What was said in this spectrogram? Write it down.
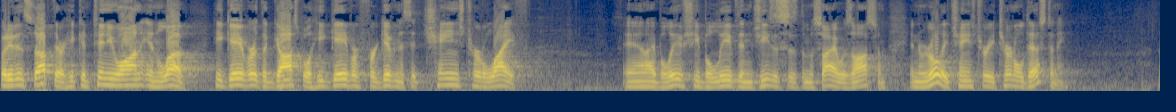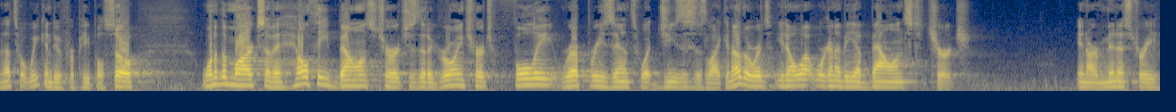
but he didn't stop there. He continued on in love. He gave her the gospel, he gave her forgiveness. It changed her life. And I believe she believed in Jesus as the Messiah was awesome and really changed her eternal destiny. And that's what we can do for people. So, one of the marks of a healthy, balanced church is that a growing church fully represents what Jesus is like. In other words, you know what? We're going to be a balanced church in our ministry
